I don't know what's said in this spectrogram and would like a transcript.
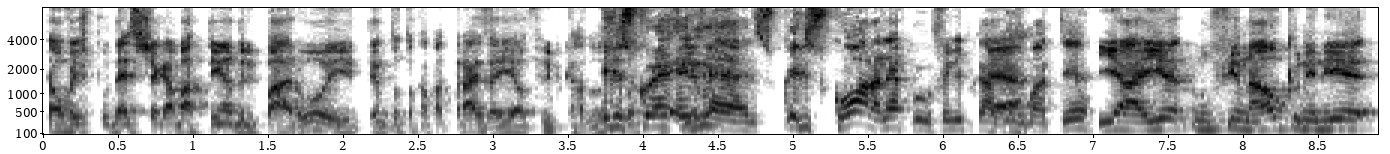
talvez pudesse chegar batendo, ele parou e tentou tocar para trás, aí é o Felipe Cardoso. Ele, esco ele, é, ele escora, né, para o Felipe Cardoso é, bater. E aí, no final, que o Nenê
